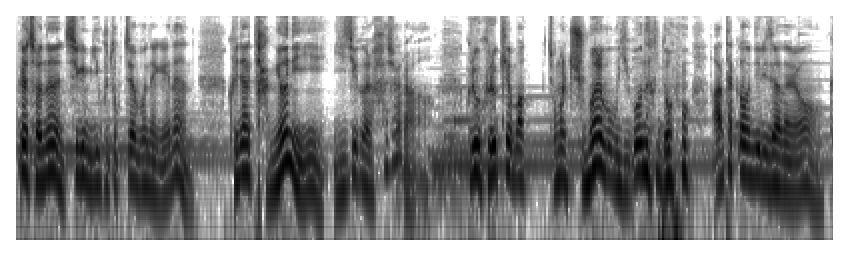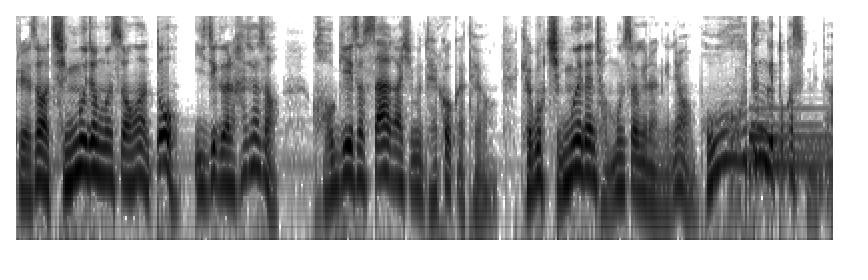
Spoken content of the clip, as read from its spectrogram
그래서 저는 지금 이 구독자분에게는 그냥 당연히 이직을 하셔라. 그리고 그렇게 막 정말 주말 부부 이거는 너무 안타까운 일이잖아요. 그래서 직무 전문성은 또 이직을 하셔서 거기에서 쌓아가시면 될 것 같아요. 결국 직무에 대한 전문성이라는 게요, 모든 게 똑같습니다.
